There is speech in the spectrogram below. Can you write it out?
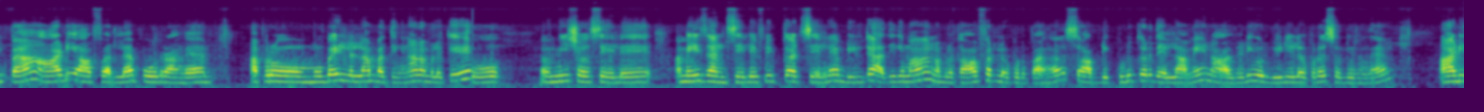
இப்போ ஆடி ஆஃபரில் போடுறாங்க. அப்புறம் மொபைல்லலாம் பார்த்தீங்கன்னா நம்மளுக்கு Meesho sale Amazon sale Flipkart sale அப்படின்ட்டு அதிகமாக நம்மளுக்கு ஆஃபரில் கொடுப்பாங்க. ஸோ அப்படி கொடுக்கறது எல்லாமே நான் ஆல்ரெடி ஒரு வீடியோவில் கூட சொல்லியிருந்தேன். ஆடி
